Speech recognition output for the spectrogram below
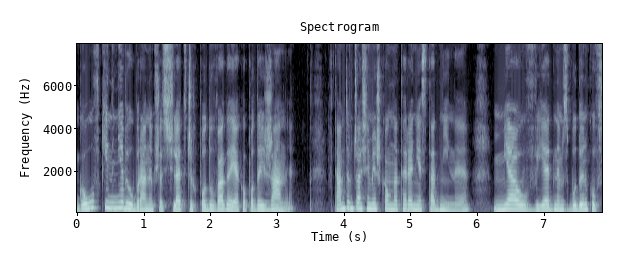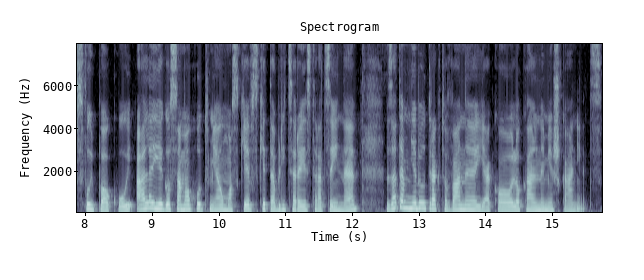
Gołówkin nie był brany przez śledczych pod uwagę jako podejrzany. W tamtym czasie mieszkał na terenie stadniny, miał w jednym z budynków swój pokój, ale jego samochód miał moskiewskie tablice rejestracyjne, zatem nie był traktowany jako lokalny mieszkaniec.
